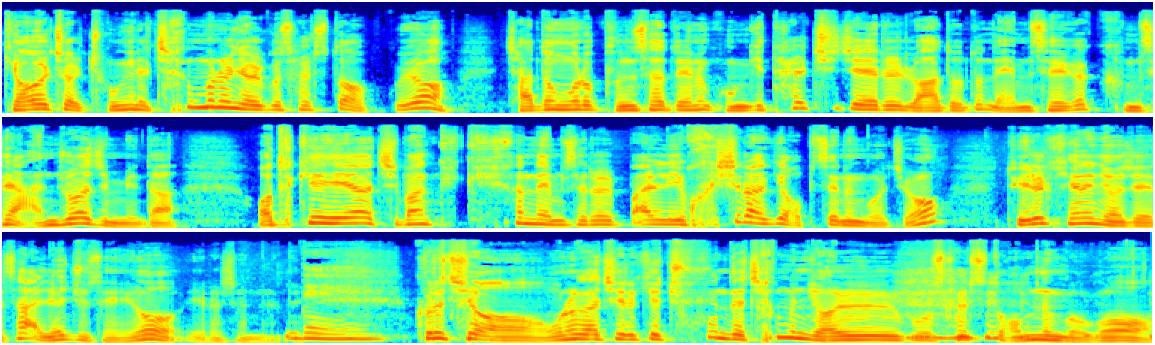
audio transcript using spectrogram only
겨울철 종일 창문을 열고 살 수도 없고요. 자동으로 분사되는 공기 탈취제를 놔둬도 냄새가 금세 안 좋아집니다. 어떻게 해야 집안 쾌쾌한 냄새를 빨리 확실하게 없애는 거죠? 뒤를 캐는 여자에서 알려주세요. 이러셨는데. 네. 그렇죠. 오늘같이 이렇게 추운데 창문 열고 살 수도 없는 거고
